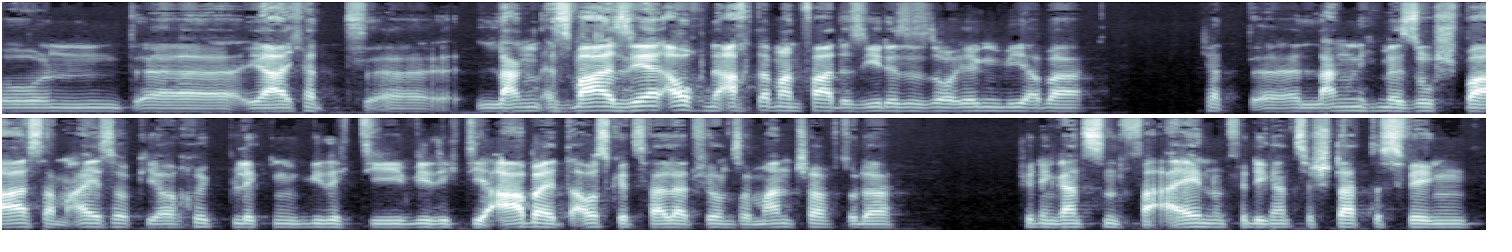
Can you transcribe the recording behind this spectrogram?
und äh, ja ich hatte äh, lang es war sehr auch eine Achterbahnfahrt ist jede Saison irgendwie aber ich hatte äh, lang nicht mehr so Spaß am Eishockey auch rückblickend wie sich die wie sich die Arbeit ausgezahlt hat für unsere Mannschaft oder für den ganzen Verein und für die ganze Stadt. Deswegen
